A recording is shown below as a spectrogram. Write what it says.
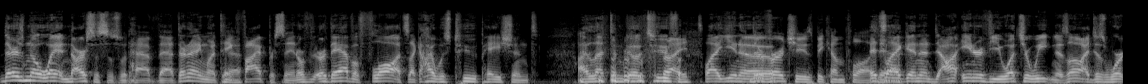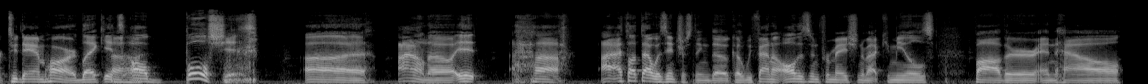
There's no way a narcissist would have that. They're not even going to take five percent, or, or they have a flaw. It's like I was too patient. I let them go too. Right. far. Like you know, Their virtues become flaws. it's yeah. like in an uh, interview, what's your weakness? Oh, I just work too damn hard. Like it's Uh-huh. all bullshit. uh, I don't know. It. Uh, I, I thought that was interesting though because we found out all this information about Camille's father and how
